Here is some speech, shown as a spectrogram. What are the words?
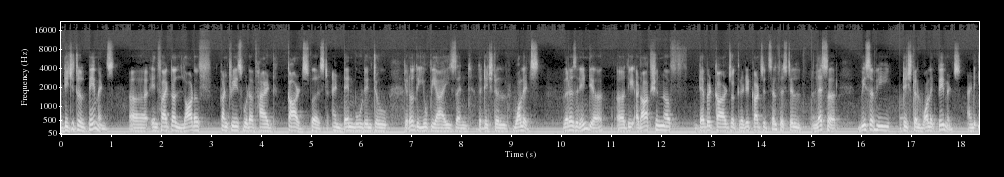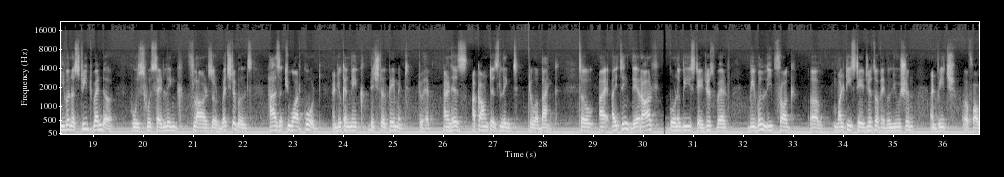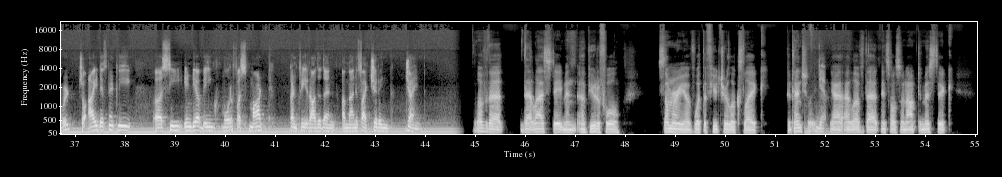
digital payments, uh, in fact, a lot of countries would have had cards first and then moved into, you know, the UPIs and the digital wallets. Whereas in India, uh, the adoption of debit cards or credit cards itself is still lesser vis-a-vis digital wallet payments. And even a street vendor who's who's selling flowers or vegetables has a QR code and you can make digital payment to him and his account is linked to a bank. So I, I think there are going to be stages where we will leapfrog uh, multi stages of evolution and reach uh, forward. So I definitely uh, see India being more of a smart country rather than a manufacturing giant. Love that that last statement. A beautiful summary of what the future looks like potentially. Yeah, yeah. I love that. It's also an optimistic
